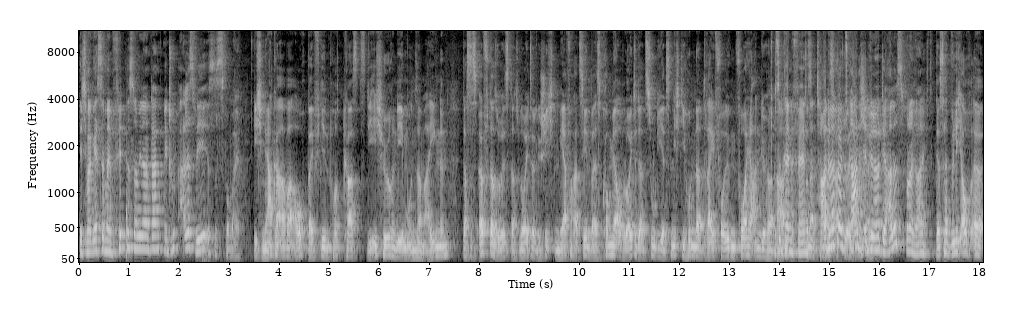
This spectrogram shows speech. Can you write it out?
ich war gestern beim Fitness mal wieder entlang. Mir tut alles weh. Es ist vorbei. Ich merke aber auch bei vielen Podcasts, die ich höre, neben unserem eigenen, dass es öfter so ist, dass Leute Geschichten mehrfach erzählen, weil es kommen ja auch Leute dazu, die jetzt nicht die 103 Folgen vorher angehört sind haben. keine Fans. Sondern Dann hört ihr uns gar nicht. Entweder hört ihr alles oder gar nichts. Deshalb will ich auch, äh,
